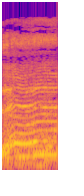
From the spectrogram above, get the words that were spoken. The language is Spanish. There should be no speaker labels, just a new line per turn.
Let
